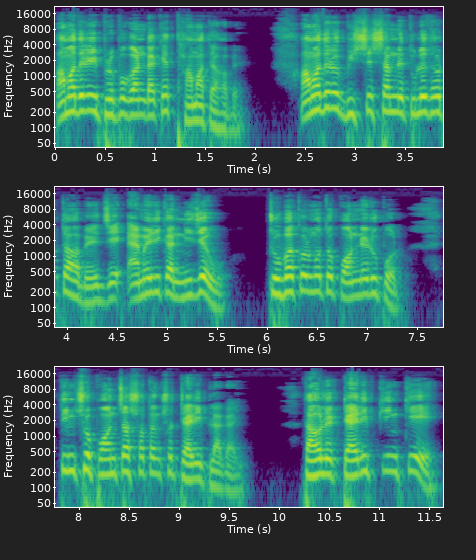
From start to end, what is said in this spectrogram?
আমাদের এই প্রোপোগান্ডাকে থামাতে হবে। আমাদেরও বিশ্বের সামনে তুলে ধরতে হবে যে আমেরিকা নিজেও টোবাকোর মতো পণ্যের উপর তিনশো পঞ্চাশ শতাংশ ট্যারিফ লাগাই। তাহলে ট্যারিফ কিং কে?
